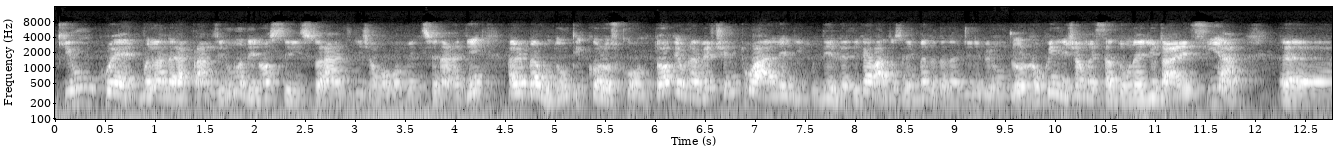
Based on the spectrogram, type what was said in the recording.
chiunque voleva andare a pranzo in uno dei nostri ristoranti, diciamo, convenzionati, avrebbe avuto un piccolo sconto e una percentuale di, del ricavato sarebbe andata ad Angeli per un giorno. Quindi, diciamo, è stato un aiutare sia eh,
